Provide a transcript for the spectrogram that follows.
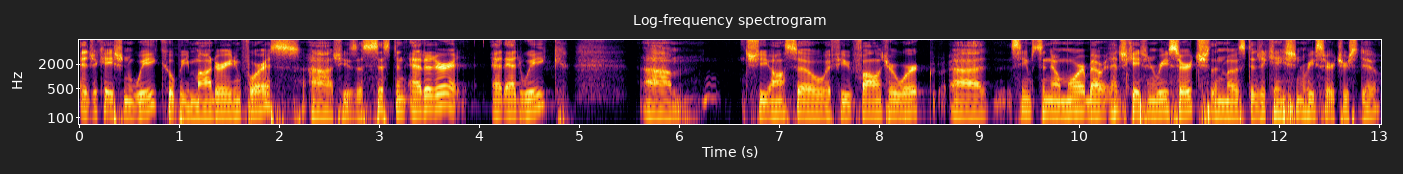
Education Week, who'll be moderating for us. Uh, she's assistant editor at, at Ed Week. Um, she also, if you followed her work, uh, seems to know more about education research than most education researchers do.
